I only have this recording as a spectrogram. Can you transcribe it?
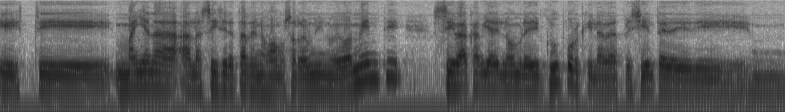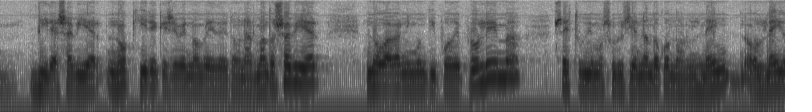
este, mañana a las 6 de la tarde nos vamos a reunir nuevamente. Se va a cambiar el nombre del club porque la presidenta de, de Vila Xavier no quiere que lleve el nombre de don Armando Xavier. No va a haber ningún tipo de problema. Ya estuvimos solucionando con don Olney,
